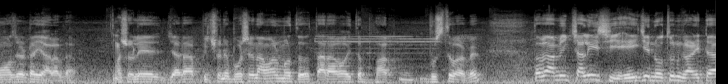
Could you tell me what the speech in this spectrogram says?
মজাটাই আলাদা। আসলে যারা পিছনে বসেন আমার মতো, তারা হয়তো ভাব বুঝতে পারবেন। তবে আমি চালিয়েছি, এই যে নতুন গাড়িটা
